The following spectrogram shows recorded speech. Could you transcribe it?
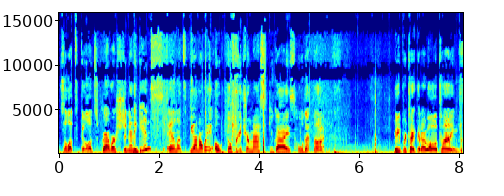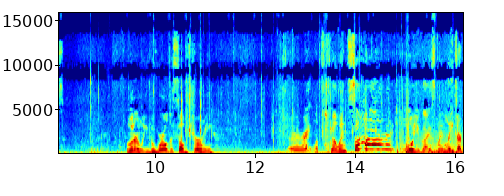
So let's go, let's grab our shenanigans and let's be on our way. Oh, don't forget your mask, you guys. Hold that thought. Be protected at all times. Literally, the world is so germy. All right, let's go inside. Oh, you guys, my legs are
